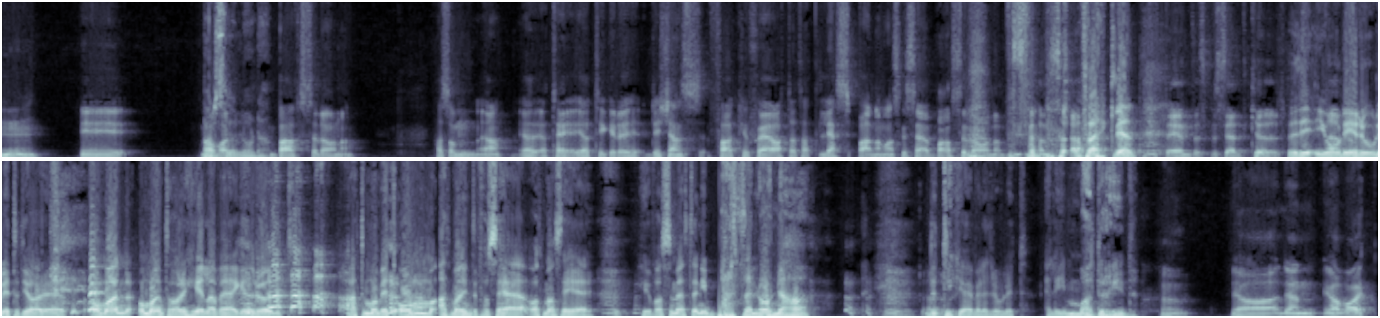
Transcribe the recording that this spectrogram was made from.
Mm. I... Barcelona. Barcelona. Fast om, ja, jag, jag, jag tycker det, det känns för klichéartat att läspa när man ska säga Barcelona på svenska. Verkligen. det är inte speciellt kul. Det, jo, det är roligt att göra det. Om man, om man tar hela vägen runt. Att man vet om att man inte får säga, och att man säger Hur var semestern i Barcelona? Det tycker jag är väldigt roligt. Eller i Madrid. Ja, den, jag har varit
